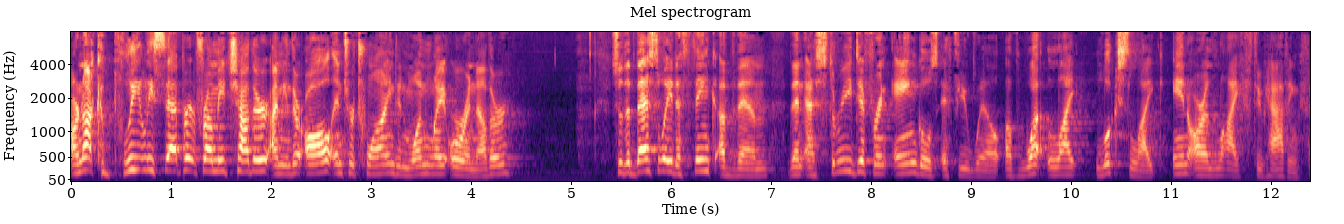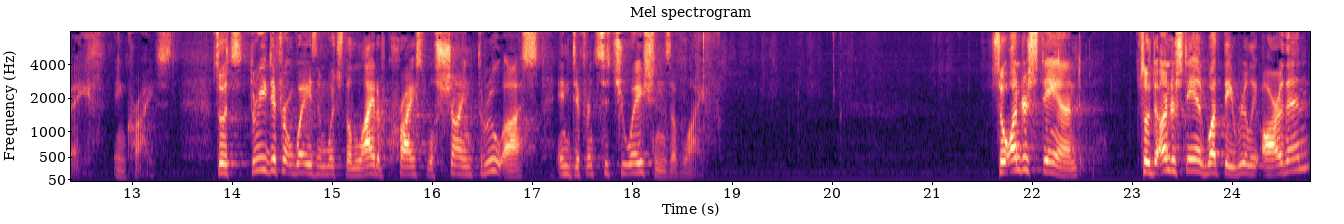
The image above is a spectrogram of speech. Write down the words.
are not completely separate from each other. I mean, they're all intertwined in one way or another. So, the best way to think of them then as three different angles, if you will, of what light looks like in our life through having faith in Christ. So, it's three different ways in which the light of Christ will shine through us in different situations of life. So, understand, so to understand what they really are, then,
